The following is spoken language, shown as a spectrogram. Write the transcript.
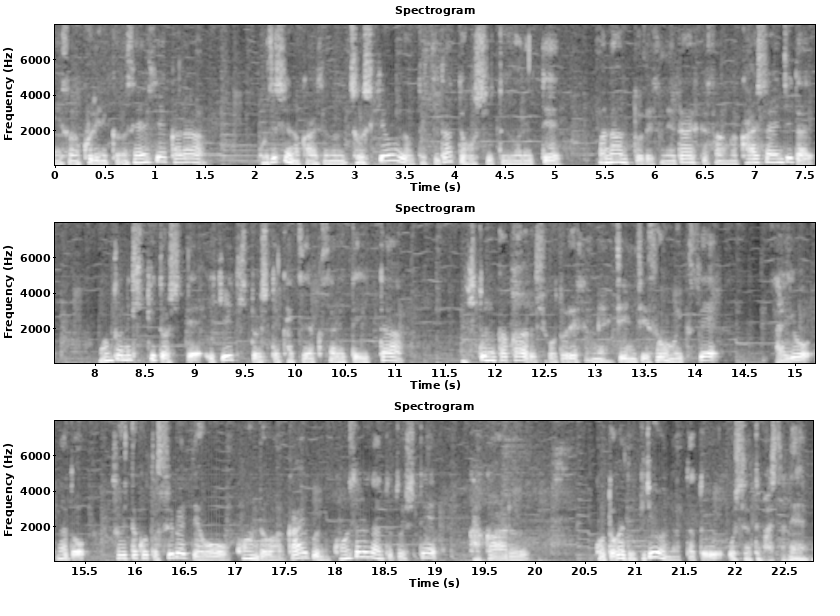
えー、そのクリニックの先生からご自身の会社の組織運営を手伝ってほしいと言われて、まあ、なんとですね大輔さんが会社員時代本当に危機として生き生きとして活躍されていた人に関わる仕事ですよね人事総務育成採用などそういったこと全てを今度は外部のコンサルタントとして関わることができるようになったとおっしゃってましたね。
